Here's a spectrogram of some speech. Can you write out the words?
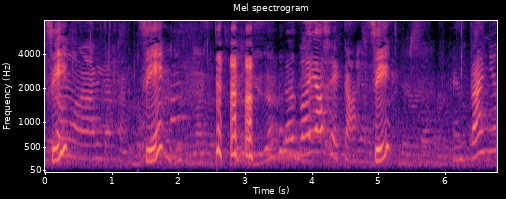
¿Sí? ¿Sí? Los voy a secar. En paño.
